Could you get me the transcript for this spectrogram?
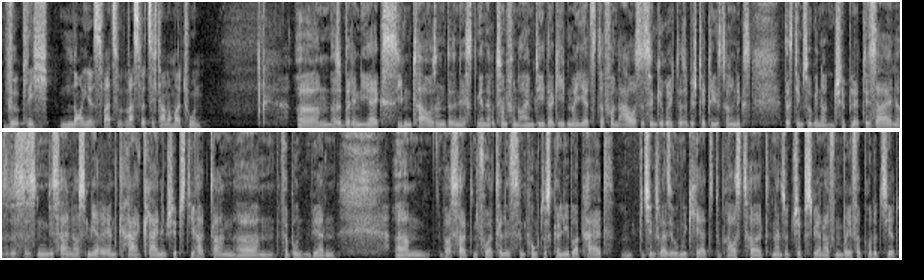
wirklich Neues? Was, was wird sich da nochmal tun? Ähm, also bei den RX 7000, der nächsten Generation von AMD, da geben wir jetzt davon aus, das sind Gerüchte, also bestätigt ist da noch nichts, dass die im sogenannten Chiplet-Design, also das ist ein Design aus mehreren kleinen Chips, die halt dann ähm, verbunden werden, ähm, was halt ein Vorteil ist in puncto Skalierbarkeit, beziehungsweise umgekehrt, du brauchst halt, ich meine, so Chips werden auf dem Wafer produziert,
